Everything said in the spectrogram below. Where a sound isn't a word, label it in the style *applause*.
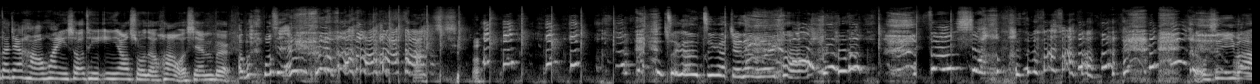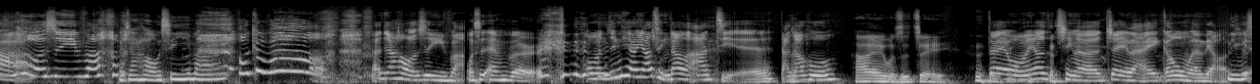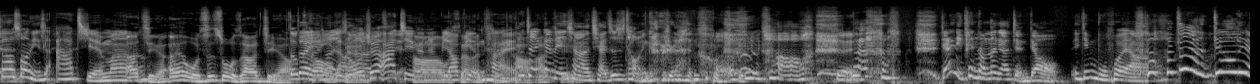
Hello，大家好，欢迎收听硬要说的话，我是 Amber，哦不，我是这个这个绝对不会卡。*laughs* 我是伊娃，我是伊娃，大家好，我是伊娃，好可怕哦！大家好，我是伊娃，我是 Amber。我们今天邀请到了阿杰，打招呼。嗨，我是 J。*laughs* 对，我们又请了 J 来跟我们聊。你不是要说你是阿杰吗？阿杰，哎，我是说我是阿杰啊。都可以对我觉得阿杰感觉比较好变态。大家应该联想得起来，这是同一个人。*laughs* 好，对那，等下你片头那个要剪掉哦。一定不会啊。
